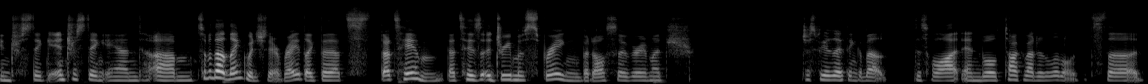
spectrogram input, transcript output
Interesting, interesting, and um, some of that language there, right? Like that's that's him. That's his a dream of spring, but also very much just because I think about this a lot, and we'll talk about it a little. It's the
